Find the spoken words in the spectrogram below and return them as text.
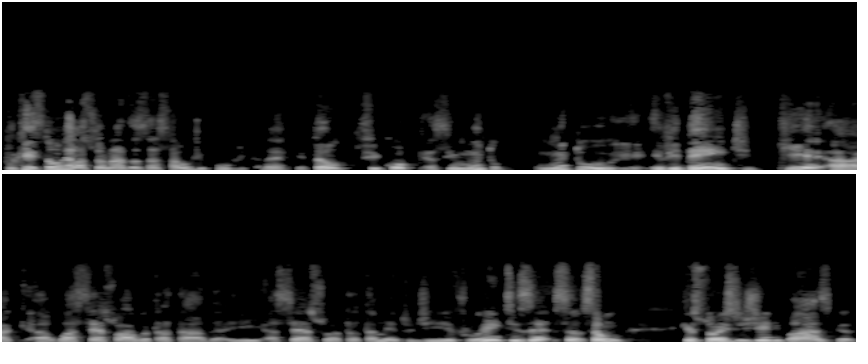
porque estão relacionadas à saúde pública, né? Então ficou assim muito muito evidente que a, a, o acesso à água tratada e acesso a tratamento de efluentes é, são, são, questões de higiene básica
